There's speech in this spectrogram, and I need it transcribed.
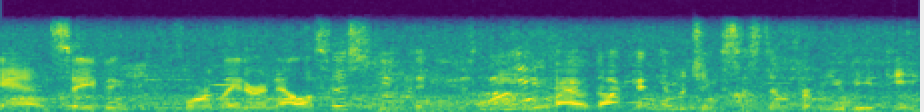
and saving for later analysis, you can use the BioDoc-It imaging system from UVP.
